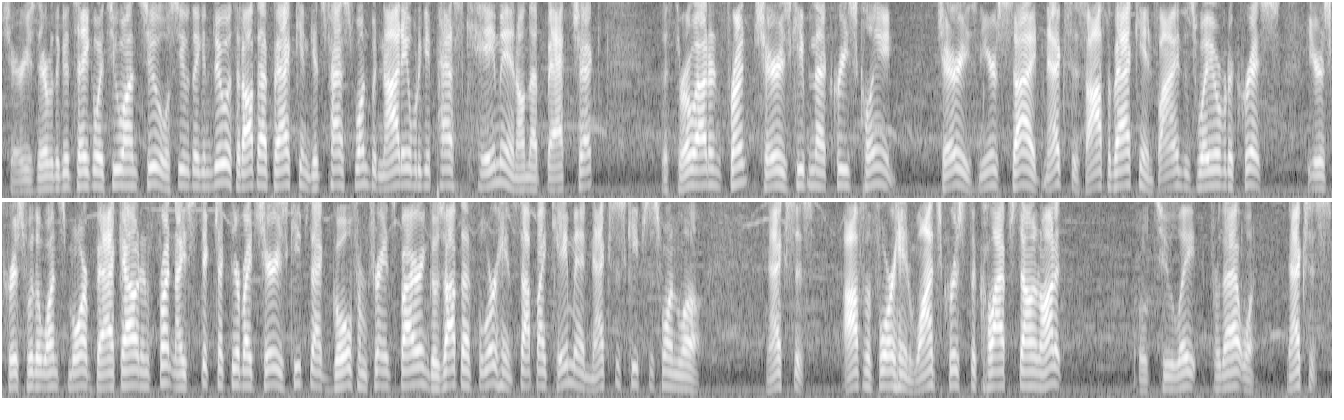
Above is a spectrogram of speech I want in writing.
Cherries there with a good takeaway, two on two. We'll see what they can do with it. Off that back end, gets past one, but not able to get past K-Man on that back check. The throw out in front. Cherries keeping that crease clean. Cherries near side. Nexus off the back end. Finds his way over to Chris. Here's Chris with it once more. Back out in front. Nice stick check there by Cherries. Keeps that goal from transpiring. Goes off that forehand. Stopped by K-Man. Nexus keeps this one low. Nexus off the forehand. Wants Chris to collapse down on it. A little too late for that one. Nexus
